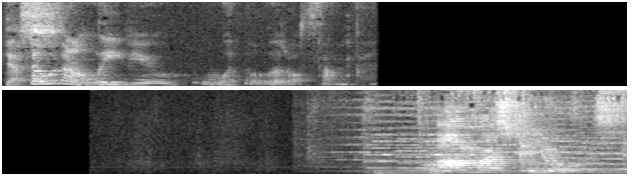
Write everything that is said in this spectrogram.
Yes. So we're going to leave you with a little something. From our hearts to yours.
